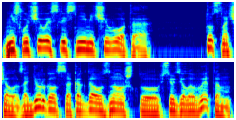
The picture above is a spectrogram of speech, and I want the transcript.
Не случилось ли с ними чего-то? Тот сначала задергался, а когда узнал, что все дело в этом,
